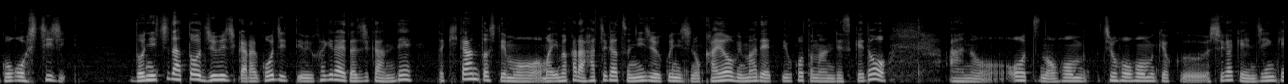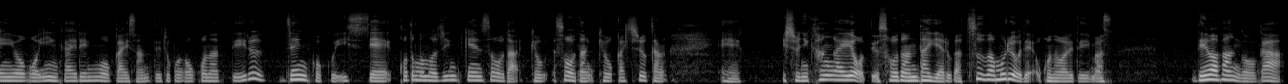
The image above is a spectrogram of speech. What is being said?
午後7時土日だと10時から5時っていう限られた時間で期間としても、まあ、今から8月29日の火曜日までっていうことなんですけどあの大津の法地方法務局滋賀県人権擁護委員会連合会さんというところが行っている全国一斉子どもの人権相談相談強化週間、えー、一緒に考えようという相談ダイヤルが通話無料で行われています。電話番号が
